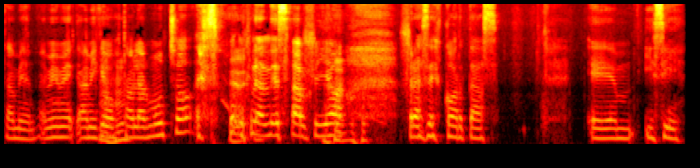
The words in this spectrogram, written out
También. A mí, a mí que me gusta hablar mucho, es un gran desafío. Frases cortas. Em, y sí.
